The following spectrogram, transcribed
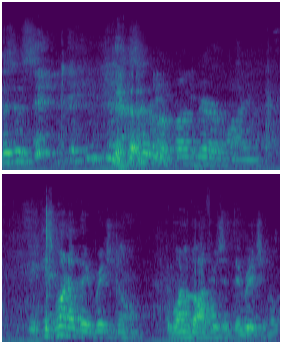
this is sort of a bugbear of mine. He's one of the original, one of the authors of the original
